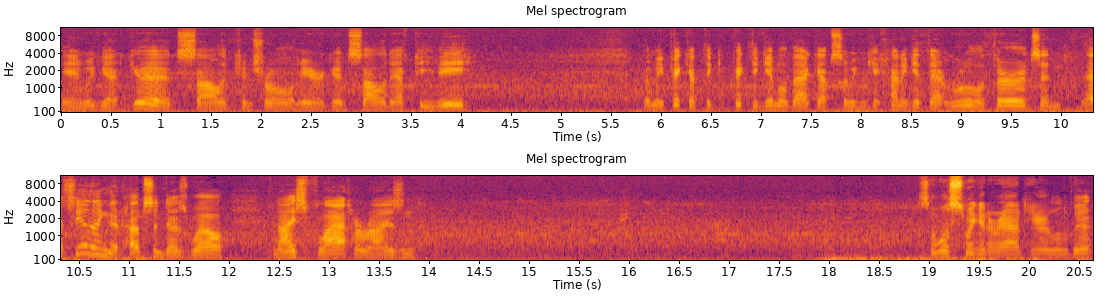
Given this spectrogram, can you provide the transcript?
And we've got good solid control here, good solid FPV. Let me pick up the pick the gimbal back up so we can kind of get that rule of thirds. And that's the other thing that Hubsan does well. Nice flat horizon. So we'll swing it around here a little bit.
